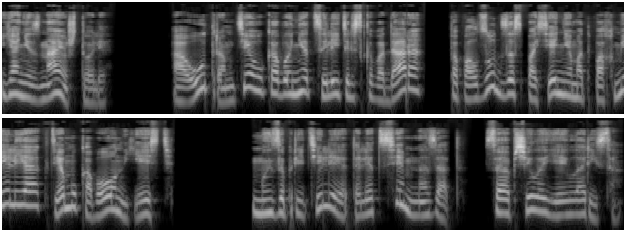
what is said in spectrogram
Я не знаю, что ли. А утром те, у кого нет целительского дара, поползут за спасением от похмелья к тем, у кого он есть. «Мы запретили это лет семь назад», — сообщила ей Лариса.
